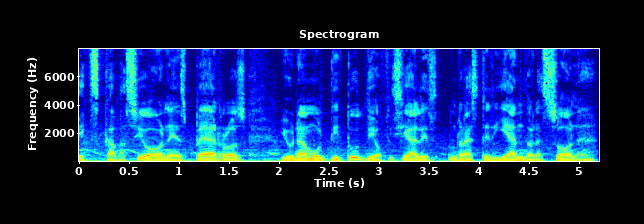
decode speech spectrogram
excavaciones, perros y una multitud de oficiales rastreando la zona.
